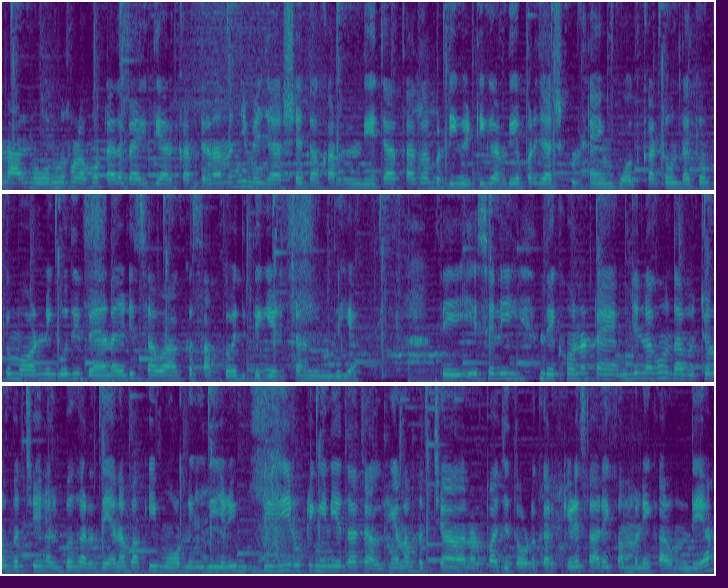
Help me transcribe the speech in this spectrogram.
ਨਾਲ ਨੂਰ ਨੂੰ ਥੋੜਾ ਮੋਟਾ ਇਹਦਾ ਬੈਗ ਤਿਆਰ ਕਰ ਦੇਣਾ ਨਾ, ਜਿਵੇਂ ਜਸ਼ ਇਦਾਂ ਕਰ ਦਿੰਦੀ ਹੈ। ਜ਼ਿਆਦਾਤਰ ਤਾਂ ਵੱਡੀ ਬੇਟੀ ਕਰਦੀ ਹੈ, ਪਰ ਜਸ਼ ਕੋਲ ਟਾਈਮ ਬਹੁਤ ਘੱਟ ਹੁੰਦਾ, ਕਿਉਂਕਿ ਮਾਰਨਿੰਗ ਉਹਦੀ ਬੈਨ ਆ ਜਿਹੜੀ ਸਵਾ ਕੁ ਸੱਤ ਵਜੇ ਦੇ ਗੇਟ 'ਚ ਆ ਜਾਂਦੀ ਆ। ਤੇ ਇਸ ਲਈ ਦੇਖੋ ਨਾ ਟਾਈਮ ਜਿੰਨਾ ਕੁ ਹੁੰਦਾ, ਚਲੋ ਬੱਚੇ ਹੈਲਪ ਕਰਦੇ ਆ ਨਾ, ਬਾਕੀ ਮਾਰਨਿੰਗ ਦੀ ਜਿਹੜੀ ਬਿਜ਼ੀ ਰੂਟੀਨ ਹੀ ਇਦਾਂ ਚੱਲਦੀਆਂ ਨਾ, ਬੱਚਿਆਂ ਨਾਲ ਭੱਜ ਦੌੜ ਕਰਕੇ ਜਿਹੜੇ ਸਾਰੇ ਕੰਮ ਨਹੀਂ ਕਰ ਹੁੰਦੇ ਆ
